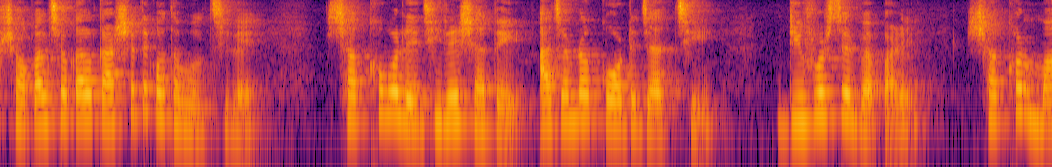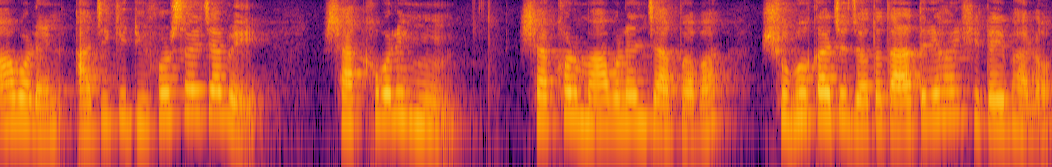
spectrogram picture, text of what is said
সকাল সকাল কার সাথে কথা বলছিলে? সাক্ষ্য বলে, ঝিলের সাথে। আজ আমরা কোর্টে যাচ্ছি। ডিভোর্সের ব্যাপারে। স্বাক্ষর মা বলেন আজই কি ডিভোর্স হয়ে যাবে? সাক্ষ্য বলে, হুম। স্বাক্ষর মা বলেন, যাক বাবা, শুভ কাজও যত তাড়াতাড়ি হয় সেটাই ভালো।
